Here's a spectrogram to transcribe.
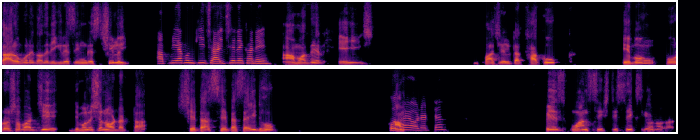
তার উপরে তাদের ইগ্রেস ইনগ্রেস ছিলই। আপনি এখন কি চাইছেন এখানে? আমাদের এই পাঁচিলটা থাকুক এবং পৌরসভার যে ডিমোলিশন অর্ডারটা সেটা সেটা সাইড হোক। কোথায় অর্ডারটা page 166 your order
